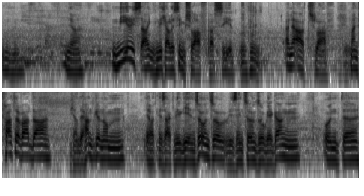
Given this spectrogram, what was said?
Mhm. Ja. Mir ist eigentlich alles im Schlaf passiert. Eine Art Schlaf. Mein Vater war da, mich an der Hand genommen. Er hat gesagt, wir gehen so und so, wir sind so und so gegangen. Und, äh,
